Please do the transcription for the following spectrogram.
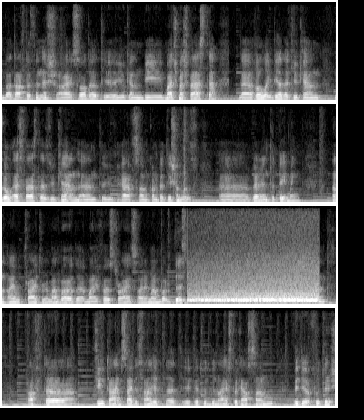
but after finish I saw that uh, you can be much much faster. The whole idea that you can go as fast as you can and you have some competition was uh, very entertaining. And I would try to remember the, my first rides. I remember this. And after few times I decided that it would be nice to have some video footage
